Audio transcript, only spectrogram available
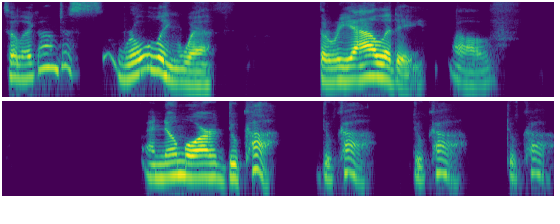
So, like, I'm just rolling with the reality of, and no more dukkha, dukkha, dukkha, dukkha.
